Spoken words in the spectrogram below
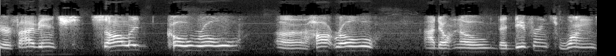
or five inch solid cold roll, uh, hot roll. I don't know the difference. One's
